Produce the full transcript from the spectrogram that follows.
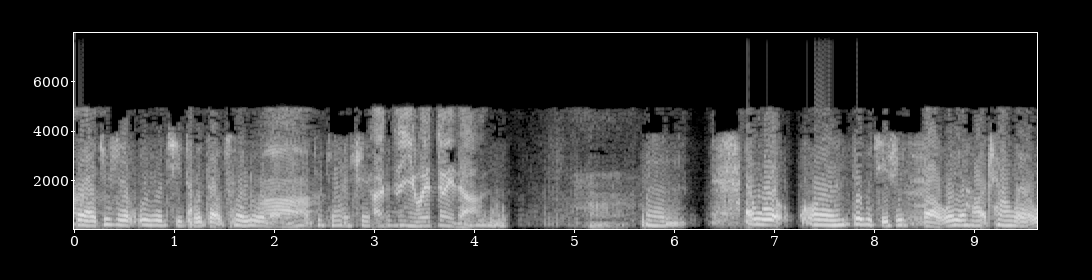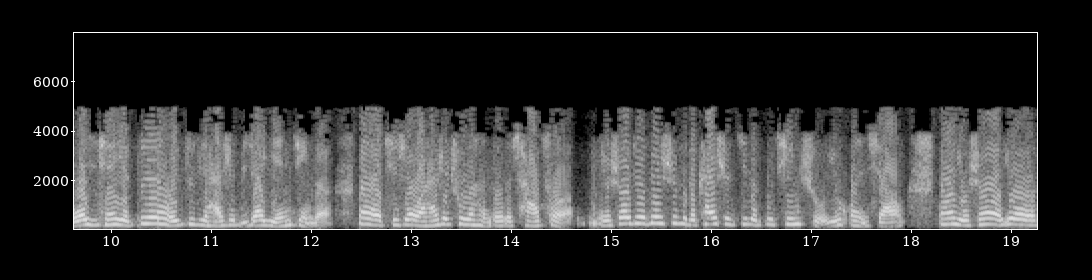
对，就是误入歧途走错路了，然啊后就真的是。还自以为对的，嗯我嗯对不起师傅，我也好好忏悔。我以前也自认为自己还是比较严谨的，但我其实我还是出了很多的差错，有时候就对师傅的开示记得不清楚，有混淆，然后有时候又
